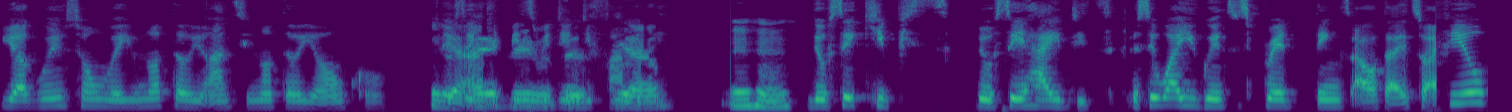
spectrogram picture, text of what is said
You are going somewhere you not tell your auntie you not tell your uncle. They'll yeah, say I keep it within this. the family. Yeah. mm-hmm. they'll say keep it they'll say hide it. They say why are you going to spread things outside? So I feel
